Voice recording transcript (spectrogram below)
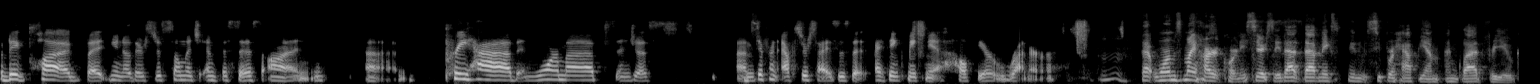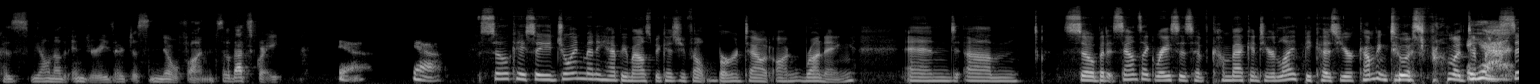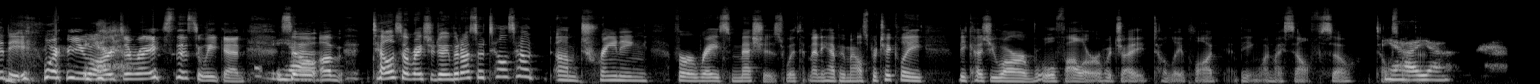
a big plug, but you know, there's just so much emphasis on um, prehab and warm ups and just um, different exercises that I think make me a healthier runner. Mm, that warms my heart, Courtney. Seriously, that that makes me super happy. I'm I'm glad for you because we all know that injuries are just no fun. So that's great. Yeah, yeah. So okay, so you joined Many Happy Miles because you felt burnt out on running, and um, so, but it sounds like races have come back into your life because you're coming to us from a different yeah. city where you yeah. are to race this weekend. Yeah. So, um, tell us what race you're doing, but also tell us how um, training for a race meshes with Many Happy Miles, particularly because you are a rule follower, which I totally applaud being one myself. So, tell us. Yeah, yeah.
